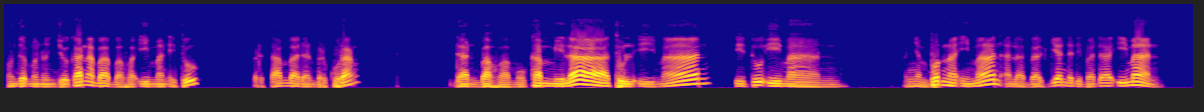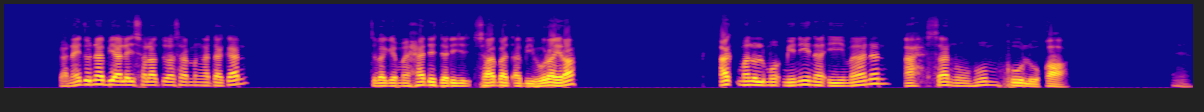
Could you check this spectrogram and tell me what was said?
untuk menunjukkan apa bahwa iman itu bertambah dan berkurang dan bahwa mukammilatul iman itu iman. Penyempurna iman adalah bagian daripada iman. Karena itu Nabi alaihi salatu wasallam mengatakan sebagaimana hadis dari sahabat Abi Hurairah akmalul mu'minina imanan ahsanuhum khuluqa ya.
